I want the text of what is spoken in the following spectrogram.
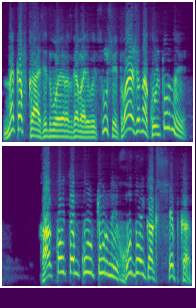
На Кавказе двое разговаривают. Слушай, твоя жена культурная? Какой там культурный, худой, как щепка.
